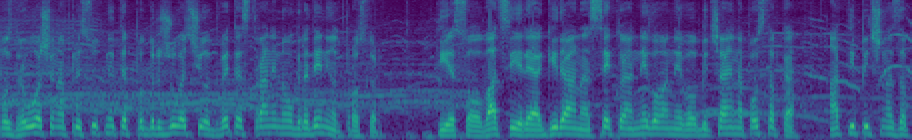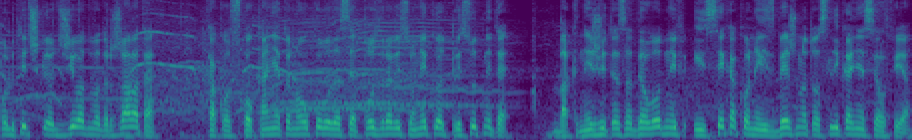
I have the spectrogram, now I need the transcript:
поздравуваше на присутните поддржувачи од двете страни на оградениот простор. Тие со овации реагираа на секоја негова невообичаена постапка, атипична за политичкиот живот во државата, како скокањето на околу да се поздрави со некој од присутните, бакнежите за дел од нив и секако неизбежното сликање селфија.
